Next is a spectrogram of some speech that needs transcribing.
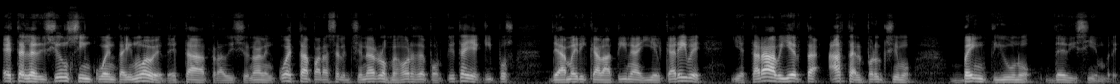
Esta es la edición 59 de esta tradicional encuesta para seleccionar los mejores deportistas y equipos de América Latina y el Caribe y estará abierta hasta el próximo 21 de diciembre.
